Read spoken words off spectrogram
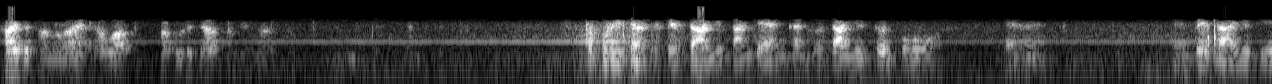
ใครจะทำอะไรเขาว่าพระพุทธเจ้าทำอย่างนั้นพระพุทธเจ้าจะเป็นตายอยู่กลารแก้งกันก็ตายอยู่ต้นโพเห็นไหมเป็นตายอยู่ที่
